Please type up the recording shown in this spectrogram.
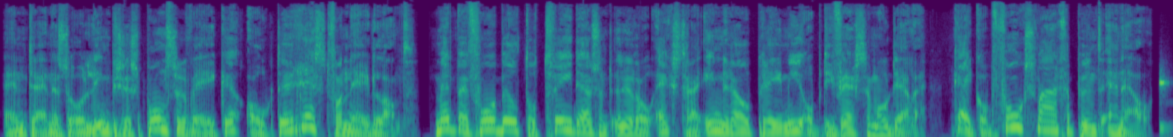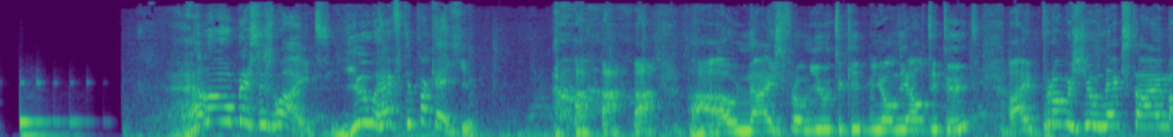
En tijdens de Olympische sponsorweken ook de rest van Nederland. Met bijvoorbeeld tot 2000 euro extra inruilpremie op diverse modellen. Kijk op volkswagen.nl. Hello, Mrs. White. You have the pakketje. How nice from you to keep me on the altitude. I promise you next time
